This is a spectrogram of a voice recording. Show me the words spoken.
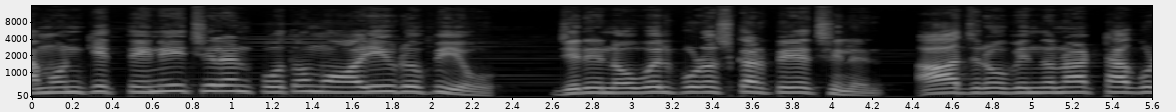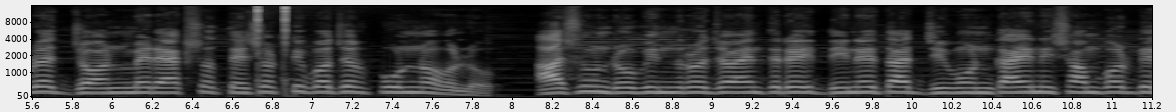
এমনকি তিনিই ছিলেন প্রথম অইউরোপীয় যিনি নোবেল পুরস্কার পেয়েছিলেন। আজ রবীন্দ্রনাথ ঠাকুরের জন্মের একশো তেষট্টি বছর পূর্ণ হলো। আসুন রবীন্দ্র জয়ন্তীর এই দিনে তার জীবন কাহিনী সম্পর্কে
